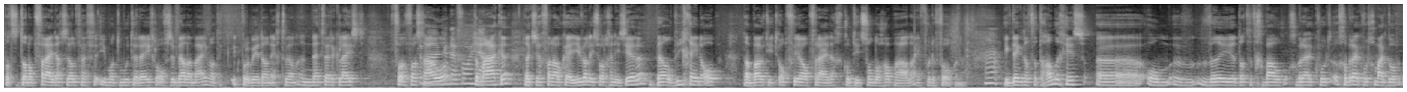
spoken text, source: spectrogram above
Dat ze dan op vrijdag zelf even iemand moeten regelen. Of ze bellen mij. Want ik, ik probeer dan echt wel een netwerklijst va- vast te, Te maken daarvoor, te ja. maken. Dat ik zeg van oké, je wil iets organiseren. Bel diegene op. Dan bouwt hij het op voor jou op vrijdag. Komt hij het zondag ophalen voor de volgende. Ik denk dat het handig is uh, om, uh, wil je dat het gebouw gebruik wordt, gebruik wordt gemaakt door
